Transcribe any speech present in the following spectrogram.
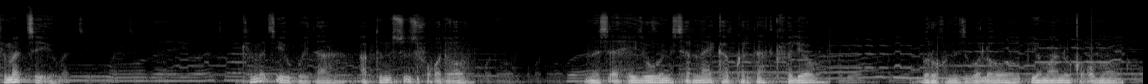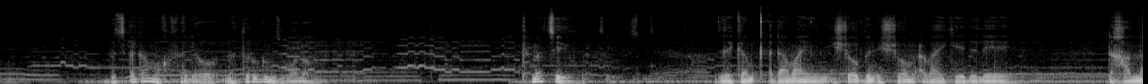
ክመጽእ እዩ ክመጽእ እዩ ጐይታ ኣብቲ ንሱ ዝፈቕዶ መስአ ሒዙ ንስርናይ ካብ ክርታት ክፈልዮ ብሩኽ ንዝበሎ ብየማኑ ክቕሞ ብጸጋሙ ክፈልዮ ነትርጉም ዝበሎ ክመጽእ እዩ ዘይከም ቀዳማይ ንእሽቶ ብንእሽቶ ምዕባይ ከይደለየ ድኻምና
